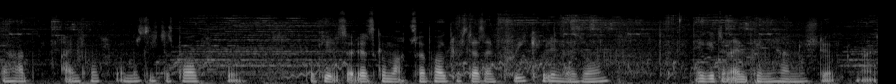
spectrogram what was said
Er hat ein Power Er muss sich das Power holen. Okay, das hat er jetzt gemacht. Zwei Power Cubes, da ist ein Free Kill in der Zone. Er geht in eine Penny Hand und stirbt. Nice.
